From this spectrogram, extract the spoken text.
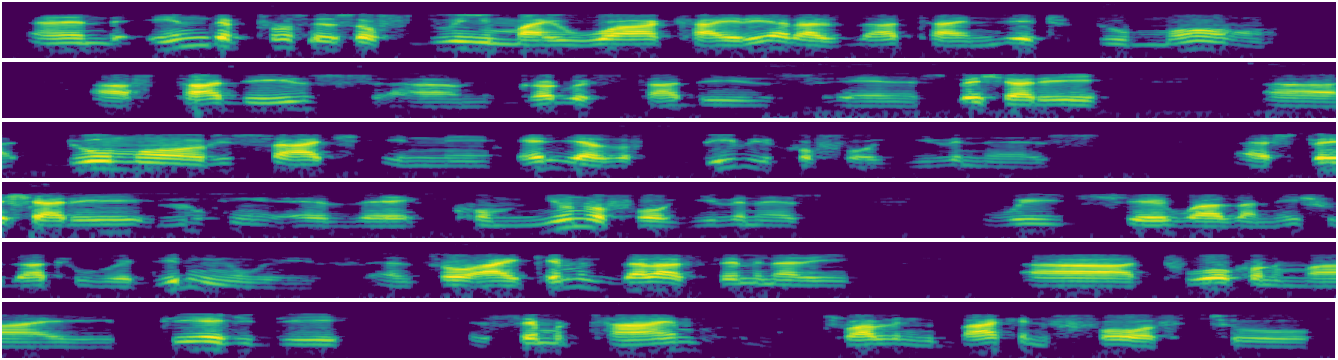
And in the process of doing my work, I realized that I needed to do more uh, studies, um, graduate studies, and especially uh, do more research in the areas of biblical forgiveness, especially looking at the communal forgiveness, which uh, was an issue that we were dealing with. And so I came to Dallas Seminary uh, to work on my PhD the same time traveling back and forth to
